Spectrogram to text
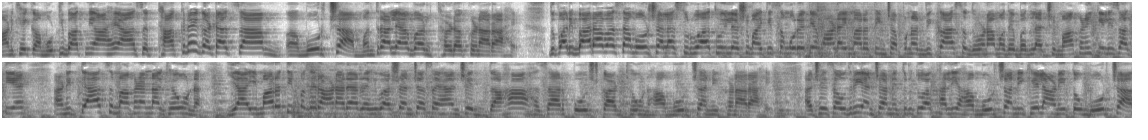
आणखी एक मोठी बातमी आहे. आज ठाकरे गटाचा मोर्चा मंत्रालयावर धडकणार आहे. दुपारी बारा वाजता मोर्चाला सुरुवात होईल अशी माहिती समोर येते. म्हाडा इमारतींच्या पुनर्विकास धोरणामध्ये बदलाची मागणी केली जाते आणि त्याच मागण्यांना घेऊन या इमारतींमध्ये राहणाऱ्या रहिवाशांच्या सह्यांचे दहा हजार पोस्टकार्ड घेऊन हा मोर्चा निघणार आहे. अजय चौधरी यांच्या नेतृत्वाखाली हा मोर्चा निघेल आणि तो मोर्चा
